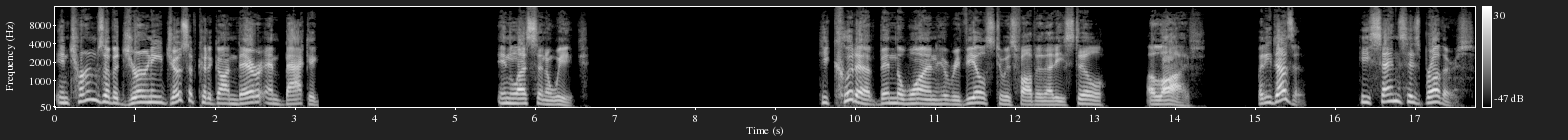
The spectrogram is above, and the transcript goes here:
In terms of a journey, Joseph could have gone there and back again in less than a week. He could have been the one who reveals to his father that he's still alive, but he doesn't. He sends his brothers.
